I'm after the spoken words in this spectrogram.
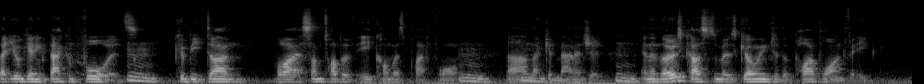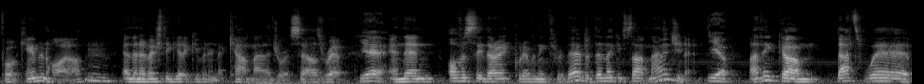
that you're getting back and forwards Mm. could be done via some type of e-commerce platform Mm, um, that mm. can manage it. Mm. And then those customers go into the pipeline for e- for a Camden hire, Mm. and then eventually get it given an account manager or a sales rep. Yeah. And then obviously they don't put everything through there, but then they can start managing it. yeah, I think um, that's where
